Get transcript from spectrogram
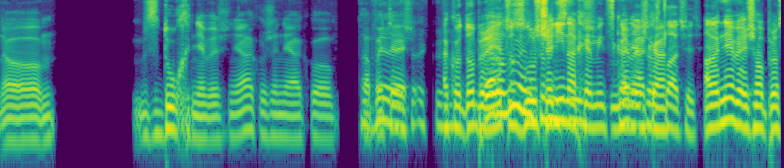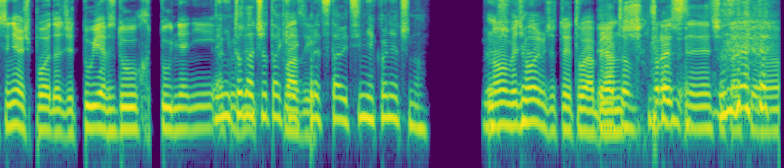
o, vzduch, nevieš, ne? Akože nejako... Chápete? vieš, akože- Ako dobre, Ja je to rozumiem, čo zlúčenina chemická Nevieš ho nejaká, stlačiť. ale nevieš, ale proste nevieš povedať, že tu je vzduch, tu není. Není to akože dačo také, kvázi. predstaviť si nekonečno. Vieš? No, veď hovorím, že to je tvoja Je to branž. presne niečo také, no.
